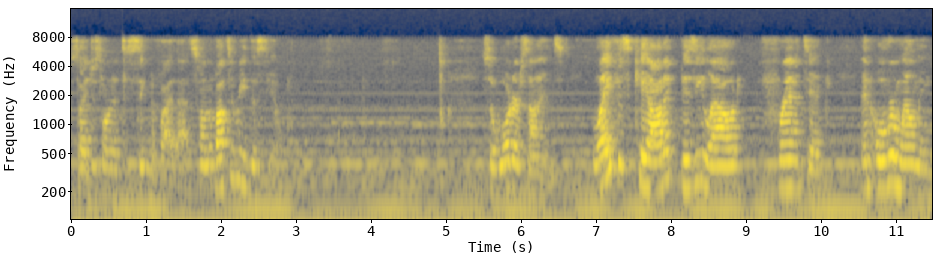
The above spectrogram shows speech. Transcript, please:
So I just wanted to signify that. So I'm about to read this to you. So, water signs. Life is chaotic, busy, loud, frantic, and overwhelming.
